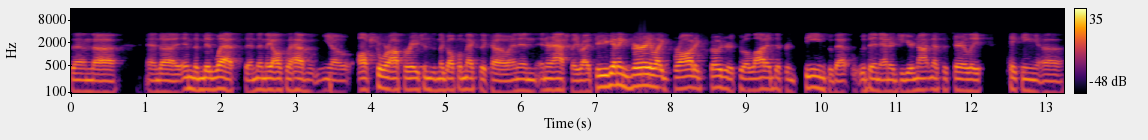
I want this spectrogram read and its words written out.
and uh, and uh, in the Midwest, and then they also have, you know, offshore operations in the Gulf of Mexico and in internationally, right? So you're getting very like broad exposure to a lot of different themes with that within energy. You're not necessarily taking uh,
